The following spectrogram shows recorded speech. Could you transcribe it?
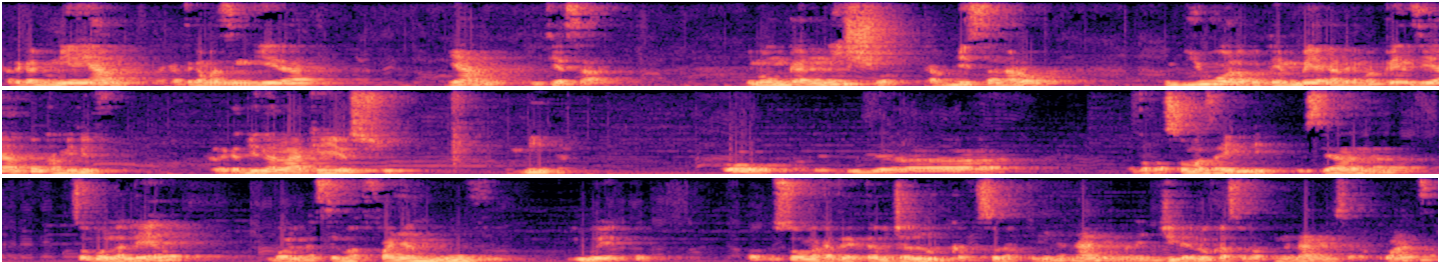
katika dunia yangu na katika mazingira yangu kupitia sala nimeunganishwa kabisa na roho. Kujua na kutembea katika mapenzi yako kamilifu. Katika jina lake yesu amina. Oh, haleluya. Zaidi kuhusiana na somo la leo ambalo linasema fanya nguvu iwepo. Kwa kusoma katika kitabu cha luka sura ya kumi na nane maana injili ya luka sura ya kumi na nane mstari wa kwanza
